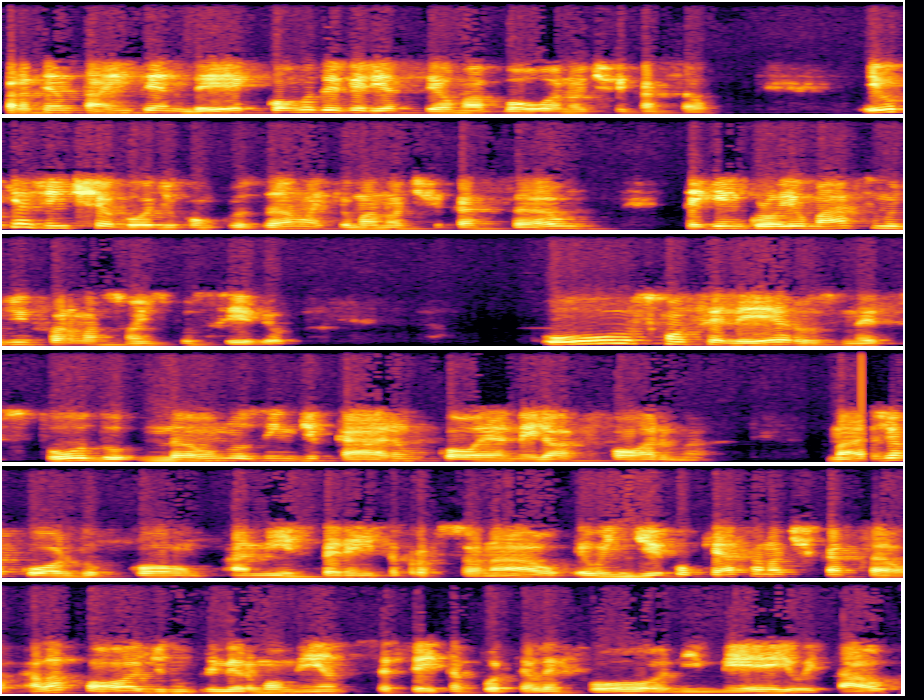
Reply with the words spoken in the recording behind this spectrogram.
para tentar entender como deveria ser uma boa notificação. E o que a gente chegou de conclusão é que uma notificação tem que incluir o máximo de informações possível. Os conselheiros, nesse estudo, não nos indicaram qual é a melhor forma, mas de acordo com a minha experiência profissional, eu indico que essa notificação, ela pode, num primeiro momento, ser feita por telefone, e-mail e tal,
